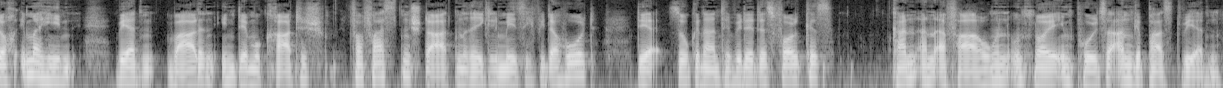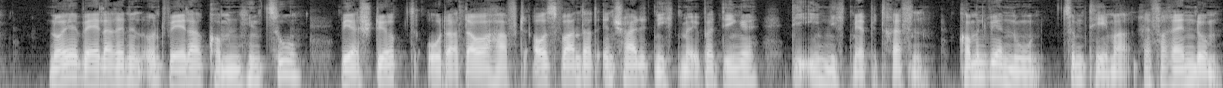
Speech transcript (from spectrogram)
Doch immerhin werden Wahlen in demokratisch verfassten Staaten regelmäßig wiederholt, der sogenannte Wille des Volkes kann an Erfahrungen und neue Impulse angepasst werden. Neue Wählerinnen und Wähler kommen hinzu, wer stirbt oder dauerhaft auswandert, entscheidet nicht mehr über Dinge, die ihn nicht mehr betreffen. Kommen wir nun zum Thema Referendum,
